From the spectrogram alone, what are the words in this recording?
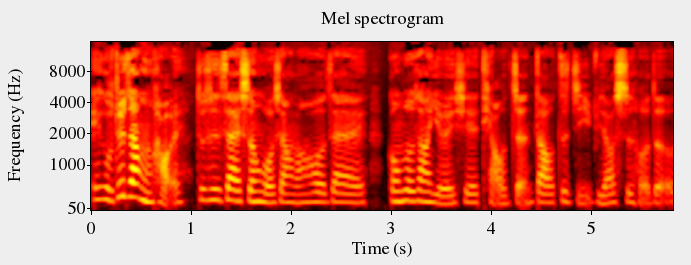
哎、欸，我觉得这样很好，哎，就是在生活上，然后在工作上有一些调整，到自己比较适合的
